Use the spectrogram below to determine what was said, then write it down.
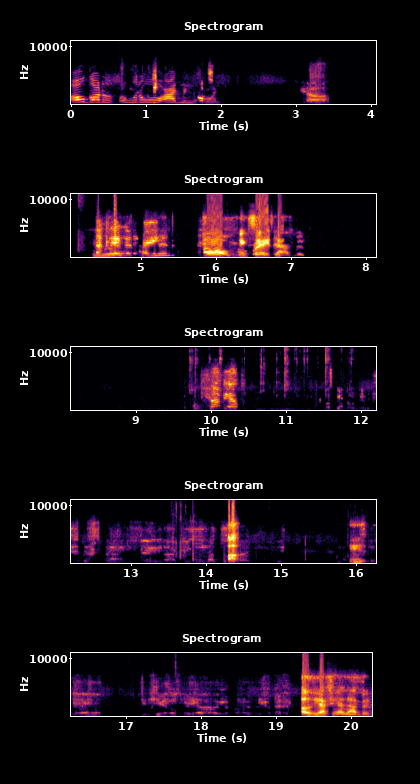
Oh god, a, a little admin this morning. Yeah. Oh, Thanks, wait. yes, it's- admin. Love you. Uh, he's... Oh, he actually has admin.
